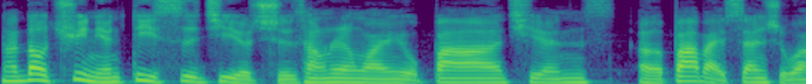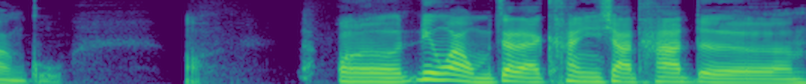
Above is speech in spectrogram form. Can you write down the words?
那到去年第四季的持仓仍然有八千呃八百三十万股。哦，呃，另外我们再来看一下它的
